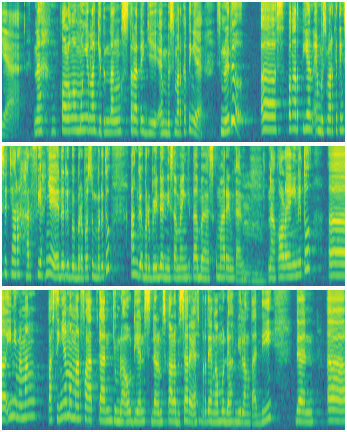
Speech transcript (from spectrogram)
Ya. Nah, kalau ngomongin lagi tentang strategi ambush marketing ya, sebenarnya itu eh, pengertian ambush marketing secara harfiahnya ya dari beberapa sumber itu agak berbeda nih sama yang kita bahas kemarin kan. Nah, kalau yang ini tuh eh, ini memang pastinya memanfaatkan jumlah audiens dalam skala besar ya, seperti yang kamu udah bilang tadi. Dan eh,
